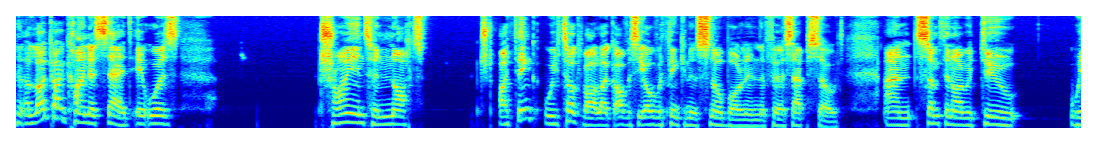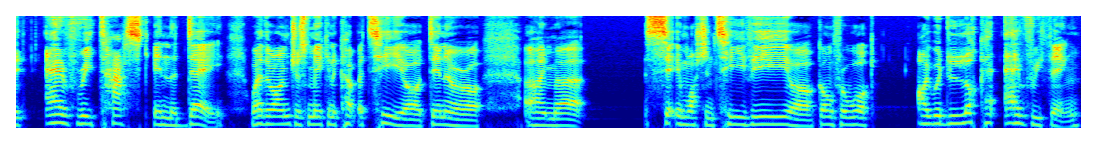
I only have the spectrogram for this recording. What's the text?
like I kind of said, it was trying to not. I think we've talked about like obviously overthinking and snowballing in the first episode, and something I would do with every task in the day, whether I'm just making a cup of tea or dinner or I'm uh, sitting watching TV or going for a walk. I would look at everything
